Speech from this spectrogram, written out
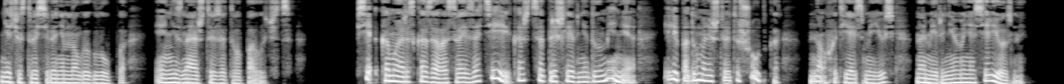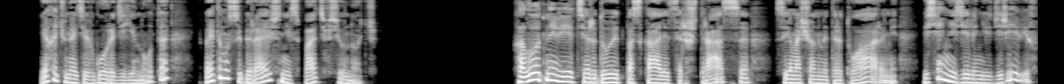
Я чувствую себя немного глупо и не знаю, что из этого получится. Все, кому я рассказала о своей затее, кажется, пришли в недоумение или подумали, что это шутка, но хоть я и смеюсь, намерения у меня серьезные. Я хочу найти в городе енота, и поэтому собираюсь не спать всю ночь. Холодный ветер дует по скале Церштрассе с ее мощенными тротуарами, весенней зеленью деревьев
